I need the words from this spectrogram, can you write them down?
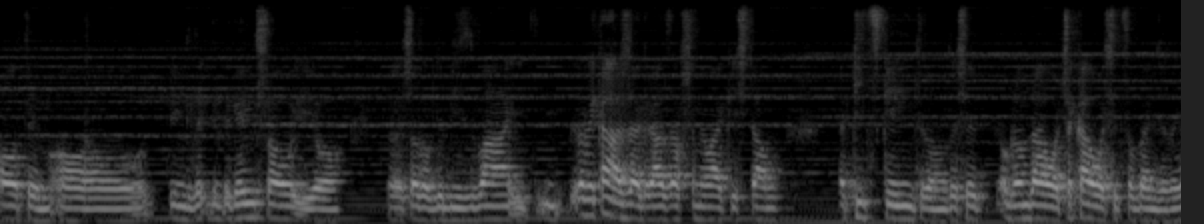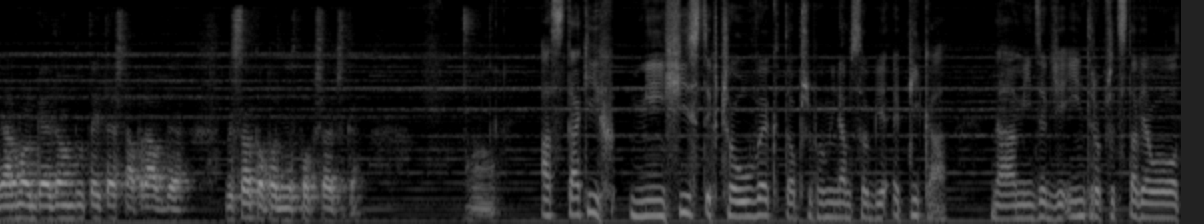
o tym, o Game Show i o e, Shadow of the Beast 2 i, i prawie każda gra zawsze miała jakieś tam epickie intro, no to się oglądało, czekało się co będzie, no i Armageddon tutaj też naprawdę wysoko podniósł poprzeczkę. No. A z takich mięsistych czołówek to przypominam sobie Epika na Amidze, gdzie intro przedstawiało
